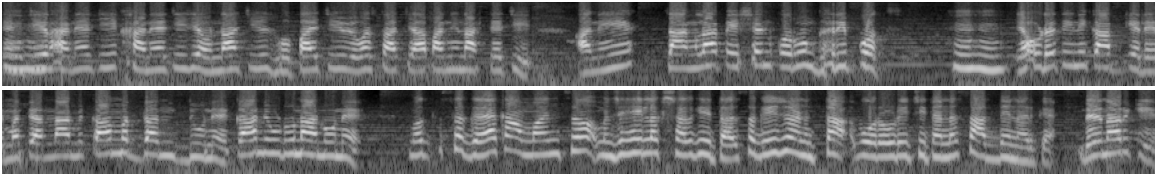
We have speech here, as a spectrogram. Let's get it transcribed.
त्यांची राहण्याची खाण्याची जेवणाची झोपायची व्यवस्था चहा पाणी नाश्त्याची. आणि चांगला पेशंट करून घरी पोच. एवढं तिने काम केलंय. मग त्यांना आम्ही का मतदान देऊ नये? का निवडून आणू नये? मग सगळ्या कामांचं म्हणजे हे लक्षात घेता सगळी जनता बोरवडीची त्यांना साथ देणार काय? देणार की?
